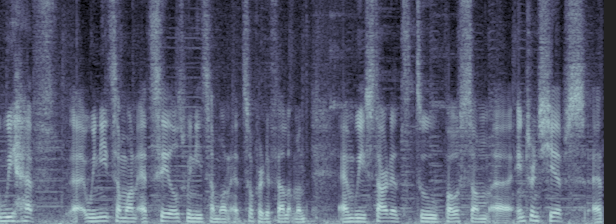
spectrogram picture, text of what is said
we have uh, we need someone at sales, we need someone at software development, and we started to post some uh, internships at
